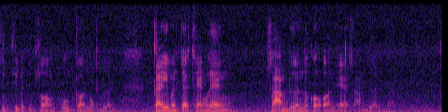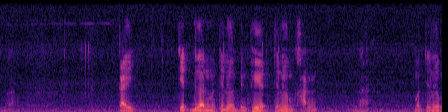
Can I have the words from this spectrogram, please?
สิบสิบเอ็ดสิบสองวงจรหกเดือน ไก่มันจะแข็งแรง สามเดือนแล้วก็อ่อนแอสามเดือนนะไก่เจ็ดเดือนมันจะเริ่มเป็นเพศจะเริ่มขันนะมันจะเริ่ม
